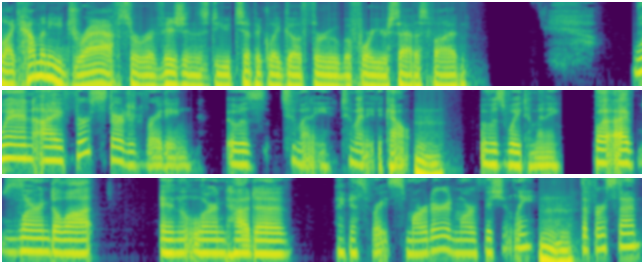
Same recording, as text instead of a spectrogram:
Like, how many drafts or revisions do you typically go through before you're satisfied? When I first started writing, it was too many, too many to count. Mhm. It was way too many. But I've learned a lot and learned how to, I guess, write smarter and more efficiently Mhm. the first time.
